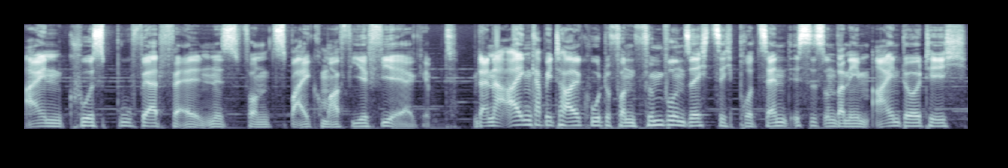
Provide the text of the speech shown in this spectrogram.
ein Kurs-Buchwert-Verhältnis von 2,44 ergibt. Mit einer Eigenkapitalquote von 65% ist das Unternehmen eindeutig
